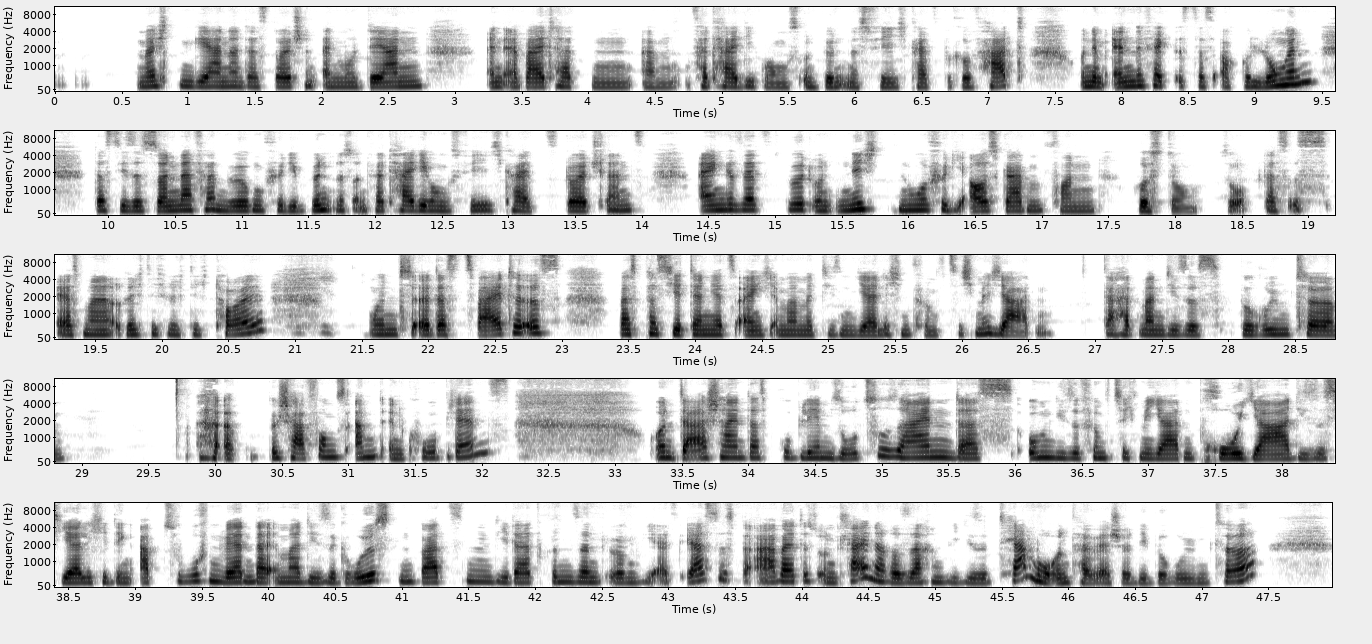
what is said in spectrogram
möchten gerne, dass Deutschland einen modernen, einen erweiterten ähm, Verteidigungs- und Bündnisfähigkeitsbegriff hat. Und im Endeffekt ist das auch gelungen, dass dieses Sondervermögen für die Bündnis- und Verteidigungsfähigkeit Deutschlands eingesetzt wird und nicht nur für die Ausgaben von Rüstung. So, das ist erstmal richtig, richtig toll. Und äh, das Zweite ist, was passiert denn jetzt eigentlich immer mit diesen jährlichen 50 Milliarden? Da hat man dieses berühmte äh, Beschaffungsamt in Koblenz. Und da scheint das Problem so zu sein, dass um diese 50 Milliarden pro Jahr dieses jährliche Ding abzurufen, werden da immer diese größten Batzen, die da drin sind, irgendwie als erstes bearbeitet und kleinere Sachen wie diese Thermounterwäsche, die berühmte,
